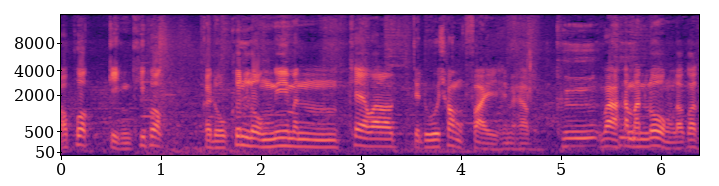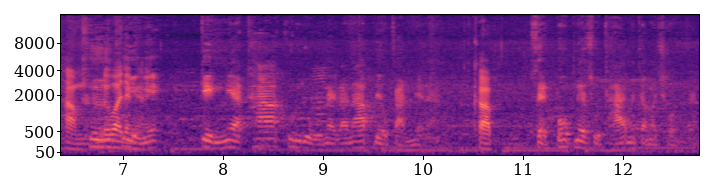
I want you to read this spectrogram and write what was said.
เอาพวกกิ่งที่พวกกระดูกขึ้นลงนี่มันแค่ว่าเราจะดูช่องไฟใช่ไหมครับ คือว่าถ้ามันโล่งเราก็ทำคือหรือว่าอย่างอย่างไงนี้กิ่งเนี่ยถ้าคุณอยู่ในระนาบเดียวกันเนี่ยนะครับ เสร็จปุ๊บเนี่ยสุดท้ายมันจะมาชนกัน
